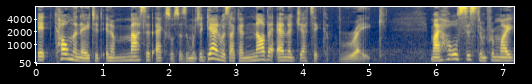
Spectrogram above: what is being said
it culminated in a massive exorcism, which again was like another energetic break. My whole system, from my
